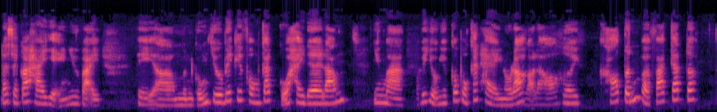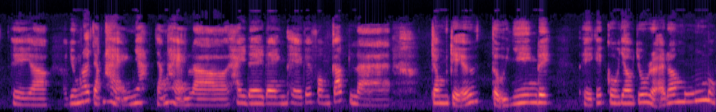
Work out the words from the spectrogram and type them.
Nó sẽ có hai dạng như vậy. Thì uh, mình cũng chưa biết cái phong cách của Hayday lắm nhưng mà ví dụ như có một khách hàng nào đó gọi là họ hơi khó tính và phá cách đó thì uh, dung nói chẳng hạn nha chẳng hạn là Hayday đang theo cái phong cách là trong trẻo tự nhiên đi thì cái cô dâu chú rể đó muốn một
